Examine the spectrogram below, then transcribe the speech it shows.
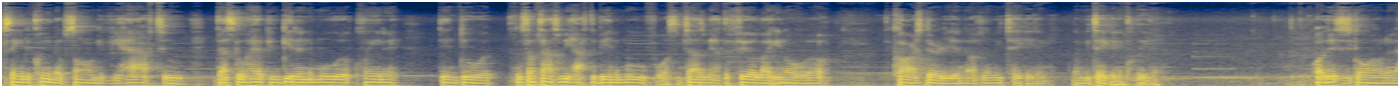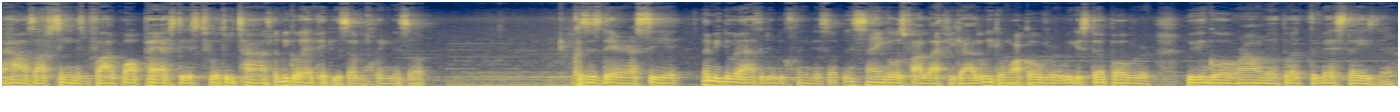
Sing the cleanup song if you have to. If that's gonna help you get in the mood of cleaning, then do it. Because sometimes we have to be in the mood for it. Sometimes we have to feel like, you know, well, the car's dirty enough. Let me take it and let me take it and clean it. Or this is going on in the house. I've seen this before. I walked past this two or three times. Let me go ahead and pick this up and clean this up. Because it's there. I see it. Let me do what I have to do to clean this up. And the same goes for our life, you guys. We can walk over it. We can step over it. We can go around it. But the mess stays there.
